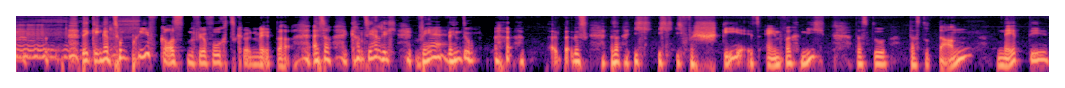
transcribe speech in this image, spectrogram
die gingen zum Briefkasten für 50 Höhenmeter. Also, ganz ehrlich, wenn, ja. wenn du, das, also ich, ich, ich verstehe es einfach nicht, dass du, dass du dann nicht die,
